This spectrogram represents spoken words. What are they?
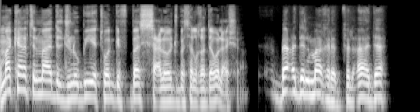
وما كانت المائده الجنوبية توقف بس على وجبة الغداء والعشاء؟ بعد المغرب في العادة آه،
